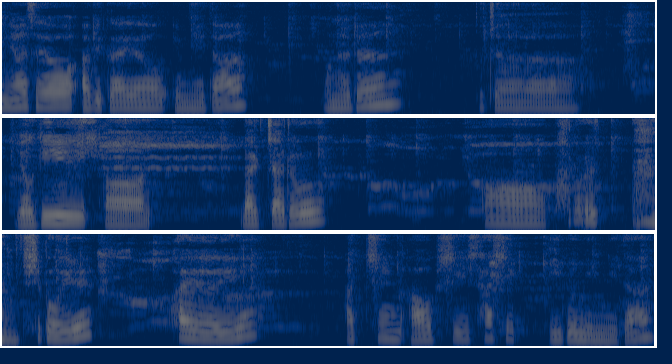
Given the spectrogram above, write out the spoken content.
안녕하세요. 아비가일입니다. 오늘은 보자. 여기 어, 날짜로 어, 8월 15일 화요일 아침 9시 42분입니다.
